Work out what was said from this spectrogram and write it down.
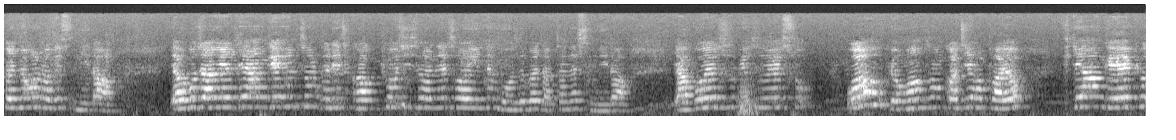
설명을 하겠습니다. 야구장에 태양계 행성들이 각 표지선에 서 있는 모습을 나타냈습니다. 야구의 수비수의 수와 명왕성까지 합하여 태양계의 표,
